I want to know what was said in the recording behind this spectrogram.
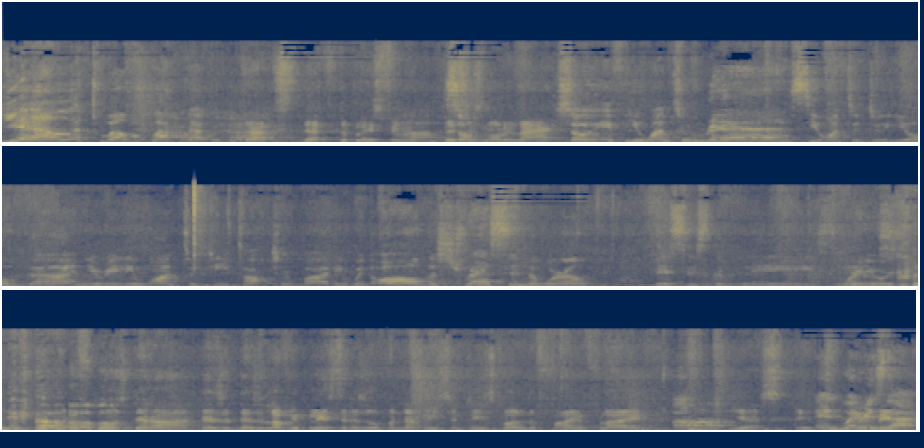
yell at twelve o'clock. That would be That's that's the place for you. Ah, this so- is more relaxed. So if you want to rest, you want to do yoga, and you really want to detox your body with all the stress in the world, this is the place where Yes. you're gonna go. but of course there are. There's a, there's a lovely place that has opened up recently. It's called the Firefly. Ah. Yes. And where is Pe- that?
